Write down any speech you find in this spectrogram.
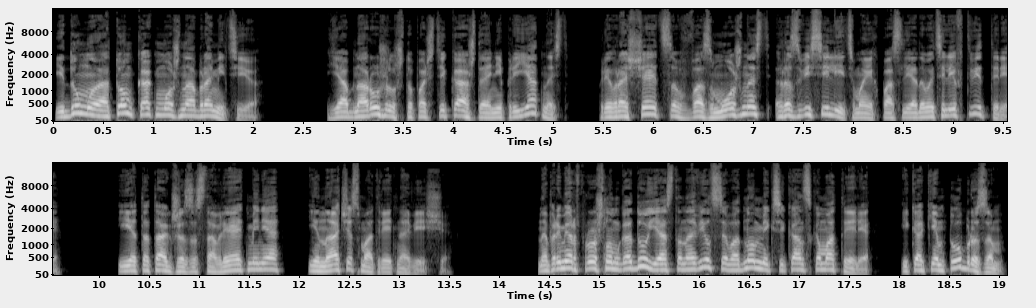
и думаю о том, как можно обрамить ее. Я обнаружил, что почти каждая неприятность превращается в возможность развеселить моих последователей в Твиттере, и это также заставляет меня иначе смотреть на вещи. Например, в прошлом году я остановился в одном мексиканском отеле и каким-то образом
